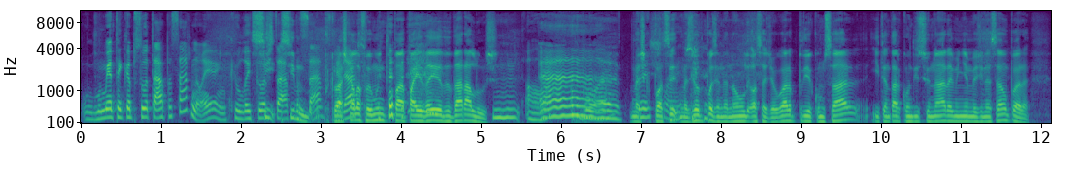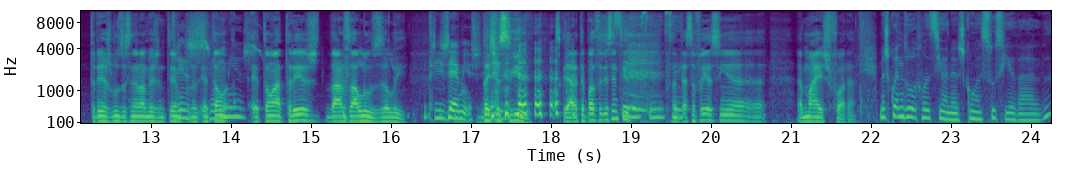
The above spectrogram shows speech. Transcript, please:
o momento em que a pessoa está a passar, não é? Em que o leitor sim, está sim, a passar. porque eu acho que ela foi muito para, para a ideia de dar à luz. Uhum. Oh, Ah, boa. Mas, que pode ser, mas eu depois ainda não li, ou seja, eu agora podia começar e tentar condicionar a minha imaginação para três luzes acender ao mesmo tempo. Três então, gêmeos. então há três dares à luz ali. Trigémeos. Deixa seguir. Se calhar até pode fazer sentido. sim, Portanto, sim. essa foi assim a, a mais fora. Mas quando o relacionas com a sociedade,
